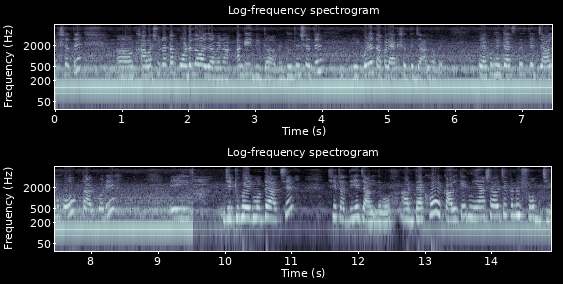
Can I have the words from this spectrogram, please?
একসাথে খাবার সোডাটা পরে দেওয়া যাবে না, আগেই দিতে হবে দুধের সাথে এ করে, তারপর একসাথে জাল হবে। তো এখন এটা আস্তে আস্তে জাল হোক, তারপরে এই যেটুকু এর মধ্যে আছে সেটা দিয়ে জাল দেবো। আর দেখো, কালকে নিয়ে আসা হয়েছে এখানে সবজি।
